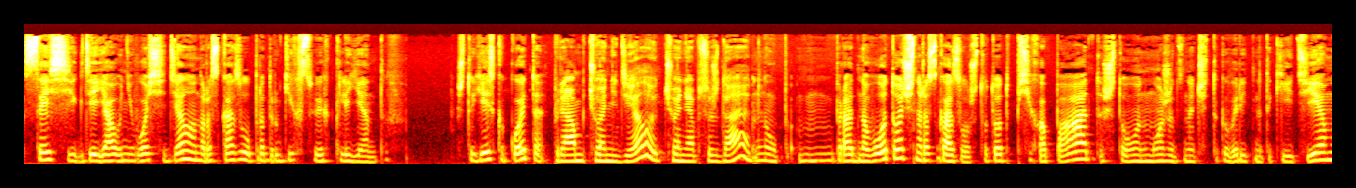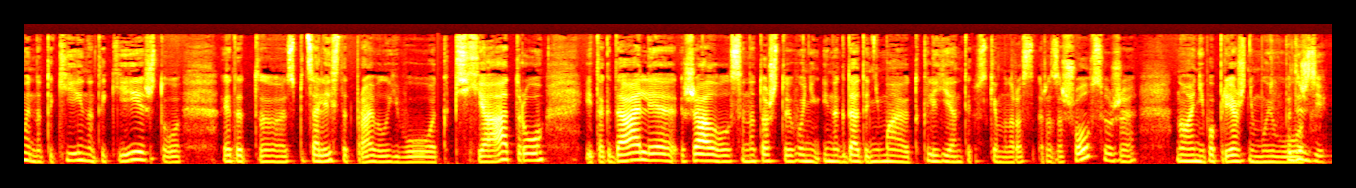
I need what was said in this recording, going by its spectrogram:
сессии, где я у него сидела, он рассказывал про других своих клиентов. Что есть какой-то Прям что они делают, что они обсуждают? ну, про одного точно рассказывал, что тот психопат, что он может, значит, говорить на такие темы, на такие, на такие, что этот э, специалист отправил его к психиатру и так далее. Жаловался на то, что его иногда донимают клиенты, с кем он раз- разошелся уже, но они по-прежнему его... Подожди,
